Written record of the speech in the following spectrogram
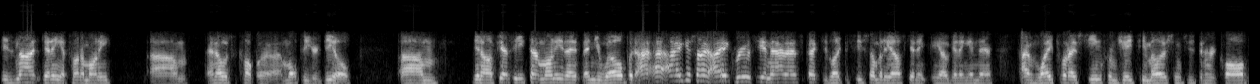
He's not getting a ton of money. Um, I know it's a couple a multi-year deal. Um, you know, if you have to eat that money, then then you will. But I, I, I guess I, I agree with you in that aspect. You'd like to see somebody else getting, you know, getting in there. I've liked what I've seen from JT Miller since he's been recalled.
